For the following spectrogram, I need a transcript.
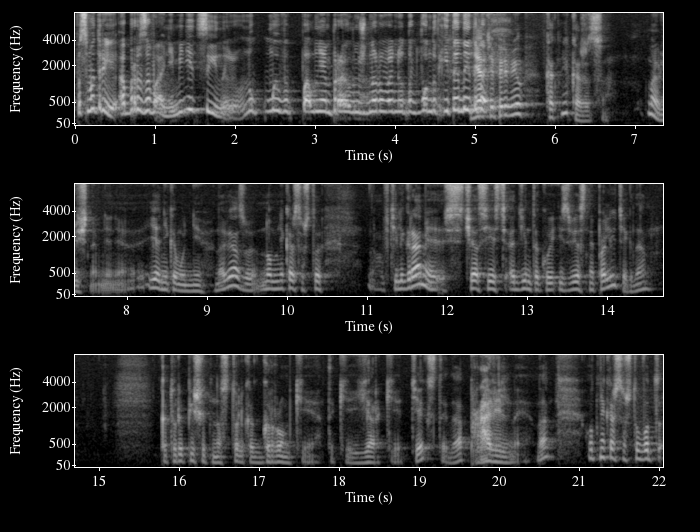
посмотри, образование, медицина, ну, мы выполняем правила Международного валютного фонда и т.д. Я тебя перебью, как мне кажется, мое личное мнение, я никому не навязываю, но мне кажется, что в Телеграме сейчас есть один такой известный политик, да, который пишет настолько громкие, такие яркие тексты, да, правильные. Да. Вот мне кажется, что вот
